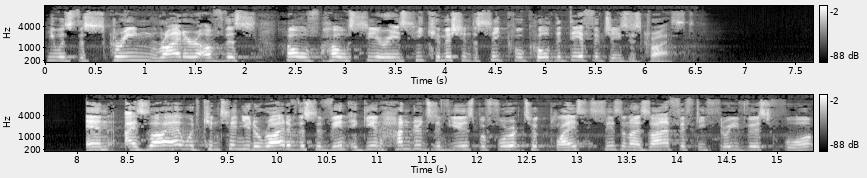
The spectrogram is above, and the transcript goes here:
he was the screenwriter of this whole, whole series, he commissioned a sequel called The Death of Jesus Christ. And Isaiah would continue to write of this event again hundreds of years before it took place. It says in Isaiah 53, verse 4.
